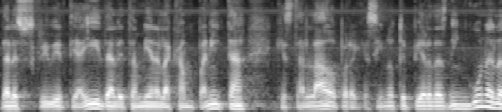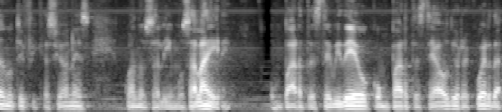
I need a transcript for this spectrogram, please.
dale suscribirte ahí, dale también a la campanita que está al lado para que así no te pierdas ninguna de las notificaciones cuando salimos al aire. Comparte este video, comparte este audio. Recuerda,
